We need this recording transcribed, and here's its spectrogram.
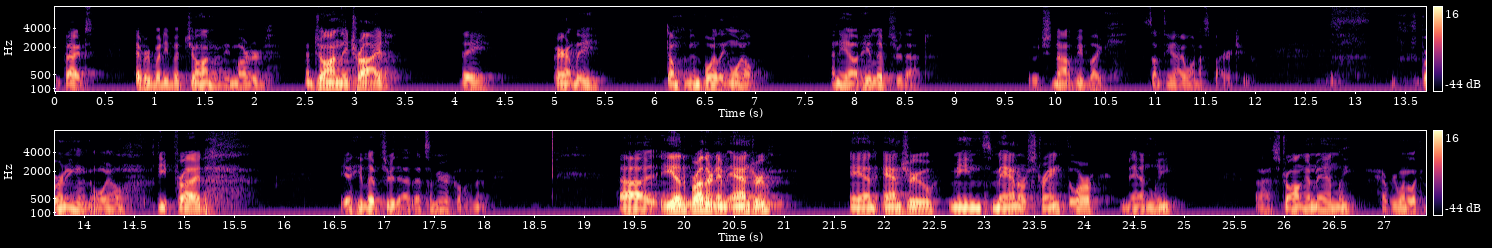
In fact, everybody but John would be martyred. And John, they tried. They apparently dumped him in boiling oil, and he uh, he lived through that, which should not be like something I want to aspire to. Burning in oil, deep fried. Yeah, he lived through that. That's a miracle, isn't it? Uh, he had a brother named Andrew and Andrew means man or strength or manly, uh, strong and manly, however you want to look at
